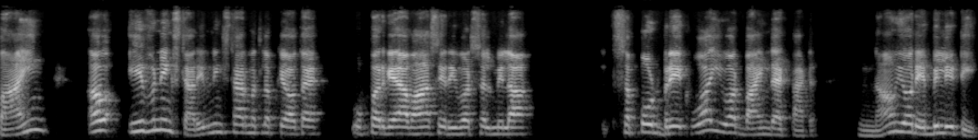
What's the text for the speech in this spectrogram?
buying अब इवनिंग स्टार इवनिंग स्टार मतलब क्या होता है? ऊपर गया, वहाँ से रिवर्सल मिला सपोर्ट ब्रेक हुआ you are buying that pattern now your ability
